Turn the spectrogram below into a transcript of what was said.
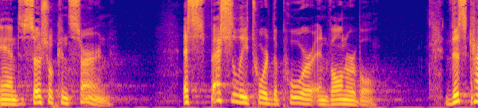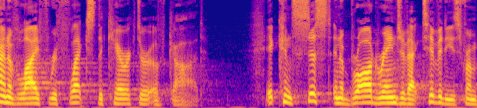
and social concern, especially toward the poor and vulnerable this kind of life reflects the character of God. It consists in a broad range of activities from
